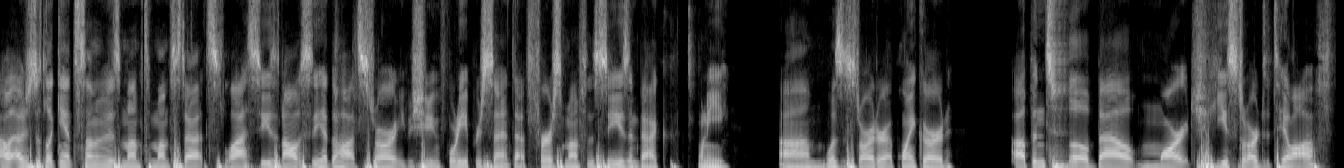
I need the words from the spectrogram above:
I I was just looking at some of his month to month stats. Last season, obviously, he had the hot start. He was shooting 48% that first month of the season back when he um, was a starter at point guard. Up until about March, he started to tail off.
